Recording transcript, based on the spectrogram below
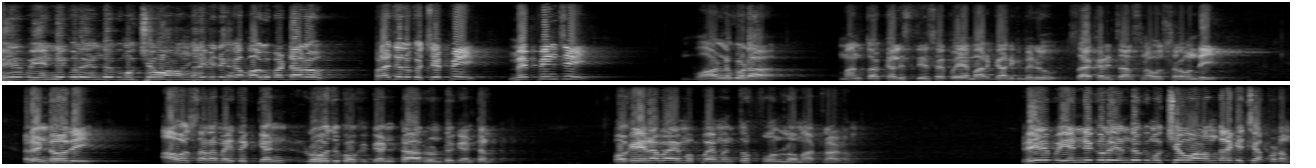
రేపు ఎన్నికలు ఎందుకు ముఖ్యం వాళ్ళందరికీ విధంగా. బాగుపడ్డారో. ప్రజలకు చెప్పి మెప్పించి వాళ్ళు కూడా మనతో కలిసి తీసిపోయే మార్గానికి మీరు సహకరించాల్సిన అవసరం ఉంది. రెండవది అవసరమైతే గం రోజుకు ఒక గంట రెండు గంటలు. ఒక ఇరవై ముప్పై మందితో ఫోన్లో మాట్లాడడం. రేపు ఎన్నికలు ఎందుకు ముఖ్యం వాళ్ళందరికీ చెప్పడం.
